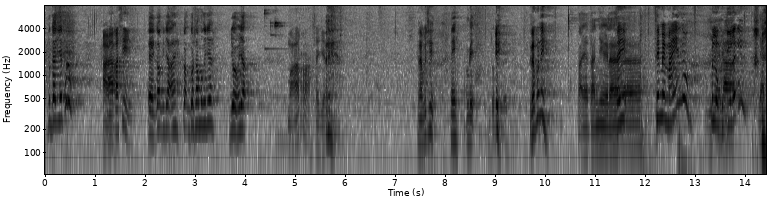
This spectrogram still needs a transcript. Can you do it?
Tu gaji aku tu. Ah, pasti Eh, kau kejap eh. Kau, kau sambung kerja. Jom kejap. Marah saja Kenapa cik? Ni, ambil. Untuk Eh, kenapa ni? Tak payah tanya lah. Saya saya main-main tu. Belum kerja lagi. Yang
